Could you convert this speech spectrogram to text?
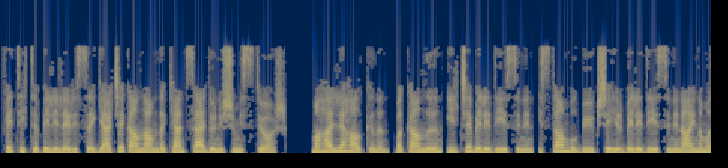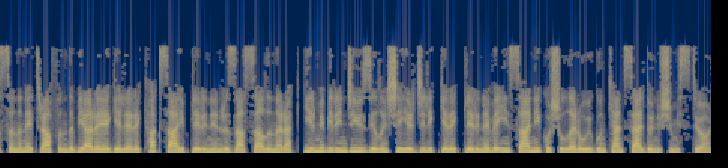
Fetihtepeliler ise gerçek anlamda kentsel dönüşüm istiyor. Mahalle halkının, bakanlığın, ilçe belediyesinin, İstanbul Büyükşehir Belediyesi'nin aynı masanın etrafında bir araya gelerek hak sahiplerinin rızası alınarak, 21. yüzyılın şehircilik gereklerine ve insani koşullara uygun kentsel dönüşüm istiyor.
